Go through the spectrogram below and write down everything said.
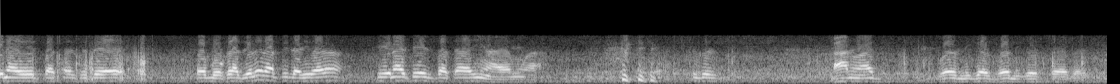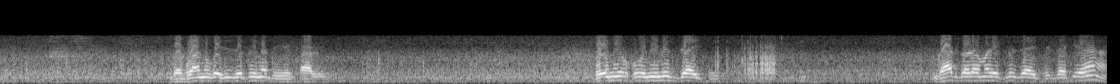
એના એ પાછા છે તે બોકડા જોડે ને દાડી વાળા તેના તે જ પાછા અહીંયા આવ્યા હું આ. આનું આ ભર નિગર ભર ભગવાનનું કશું જતું નથી ખાલી. હોની હોની જ જાય છે? ઘાટ ગળામાં એટલું જાય છે. બાકી હા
